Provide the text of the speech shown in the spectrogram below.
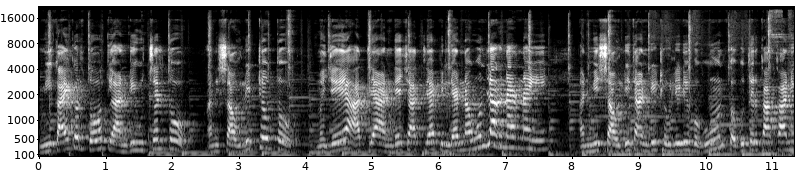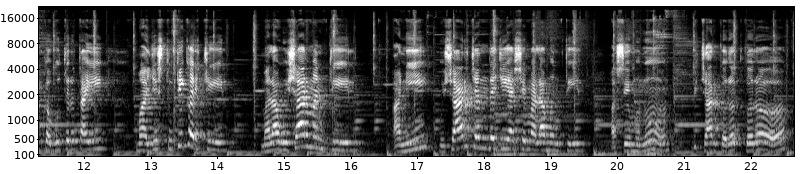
मी काय करतो ती अंडी उचलतो आणि सावलीत ठेवतो. म्हणजे आतल्या अंड्याच्या आतल्या पिल्ल्यांना ऊन लागणार नाही. आणि मी सावलीत अंडी ठेवलेली बघून कबूतर काका आणि कबूतर ताई माझी स्तुती करतील मला हुशार म्हणतील आणि हुशार चंदजी असे मला म्हणतील असे म्हणून विचार करत करत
